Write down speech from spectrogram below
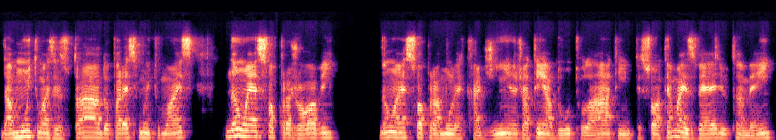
dá muito mais resultado, aparece muito mais. Não é só para jovem, não é só para molecadinha, já tem adulto lá, tem pessoal até mais velho também,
